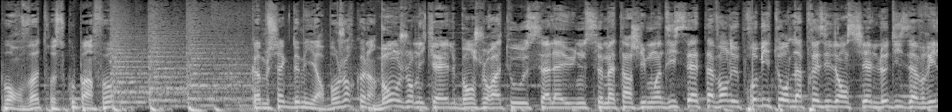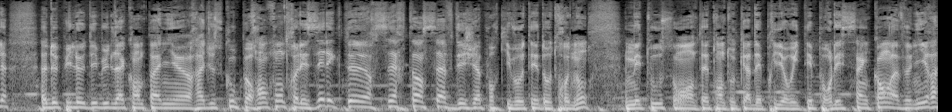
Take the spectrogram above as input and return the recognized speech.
pour votre scoop info comme chaque demi-heure. Bonjour Colin. Bonjour Mickaël, bonjour à tous. À la une ce matin J-17 avant le premier tour de la présidentielle le 10 avril. Depuis le début de la campagne, Radio Scoop rencontre les électeurs. Certains savent déjà pour qui voter, d'autres non. Mais tous ont en tête en tout cas des priorités pour les cinq ans à venir.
